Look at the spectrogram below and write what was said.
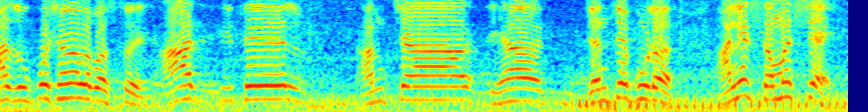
आज उपोषणाला बसतोय. आज इथे आमच्या ह्या जनतेपुढं अनेक समस्या आहे.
